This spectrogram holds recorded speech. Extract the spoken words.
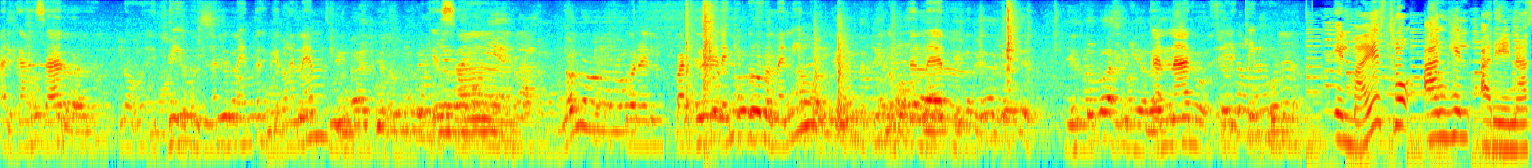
alcanzar los objetivos y las metas que tenemos, que son por el parte del equipo femenino, obtener, ganar el equipo. El maestro Ángel Arenas,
